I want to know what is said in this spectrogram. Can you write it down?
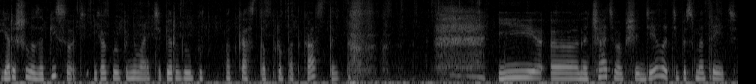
я решила записывать, и как вы понимаете, первый выпуск подкаста про подкасты. И э, начать вообще делать и посмотреть,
